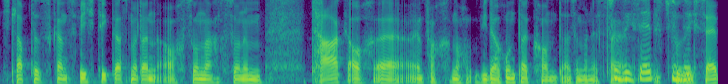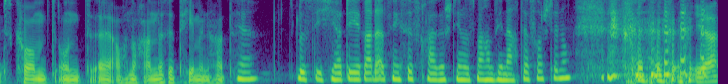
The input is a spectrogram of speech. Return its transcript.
ich glaube, das ist ganz wichtig, dass man dann auch so nach so einem Tag auch äh, einfach noch wieder runterkommt. Also man ist Zu sich selbst zu findet. sich selbst kommt und äh, auch noch andere Themen hat. Ja. Lustig, ich hatte hier gerade als nächste Frage stehen, was machen Sie nach der Vorstellung? ja.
